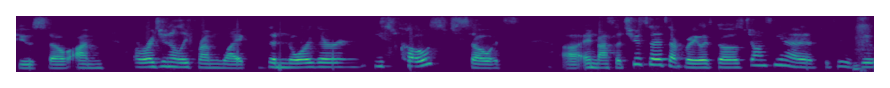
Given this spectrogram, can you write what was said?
too. So I'm originally from like the northern East Coast, so it's uh, in Massachusetts. Everybody always goes John Cena. Do, do, do.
